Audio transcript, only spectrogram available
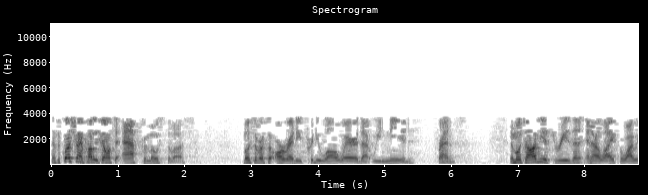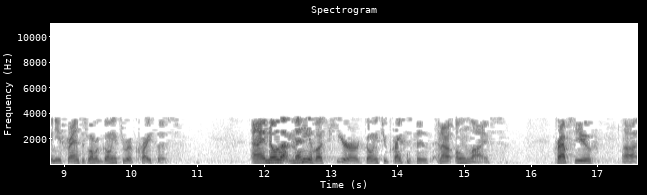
It's a question I probably don't have to ask for most of us. Most of us are already pretty well aware that we need friends. The most obvious reason in our life for why we need friends is when we're going through a crisis. And I know that many of us here are going through crises in our own lives. Perhaps you've uh,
